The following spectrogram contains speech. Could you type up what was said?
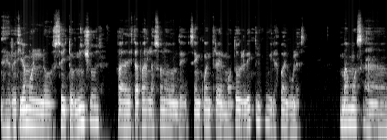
Eh, retiramos los seis tornillos para destapar la zona donde se encuentra el motor eléctrico y las válvulas. Vamos a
